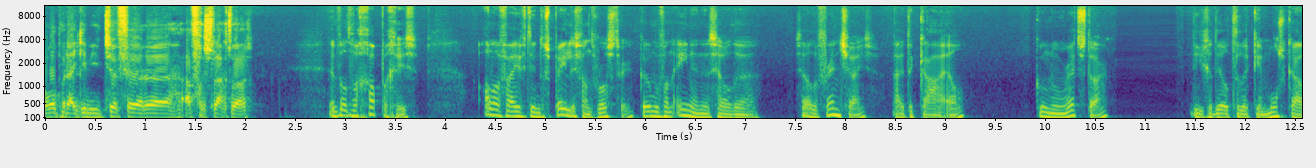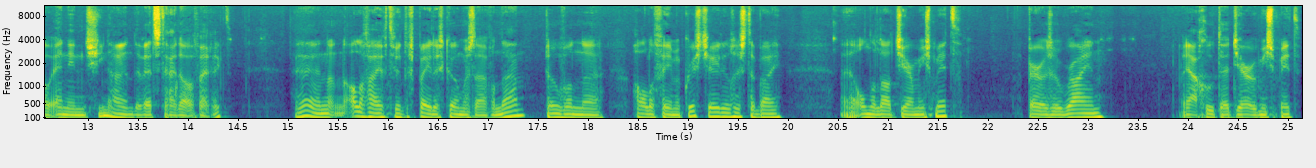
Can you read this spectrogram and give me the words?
We hopen dat je niet te ver afgeslacht wordt. En wat wel grappig is, alle 25 spelers van het roster komen van één en dezelfde, franchise uit de KL. Kunlun Red Star, die gedeeltelijk in Moskou en in China de wedstrijden afwerkt. En alle 25 spelers komen daar vandaan. Zoon van uh, Hall of Fame Chris Chadles is daarbij. Uh, onderlaat Jeremy Smith, Paris O'Brien. Ja goed, Jeremy Smith.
